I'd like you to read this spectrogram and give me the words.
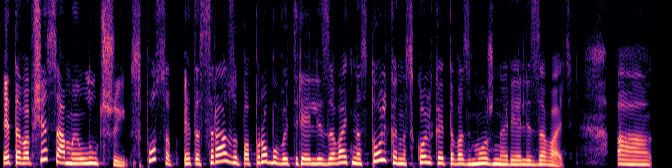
Это вообще самый лучший способ. Это сразу попробовать реализовать настолько, насколько это возможно реализовать. А,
